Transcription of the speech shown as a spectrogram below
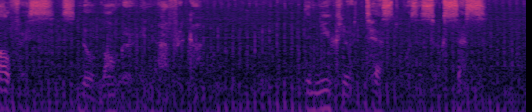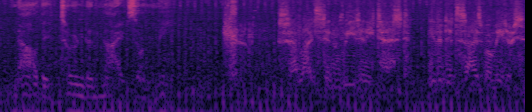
Skullface is no longer in Africa. The nuclear test was a success. Now they turned their knives on me. Satellites didn't read any test. Neither did seismometers.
